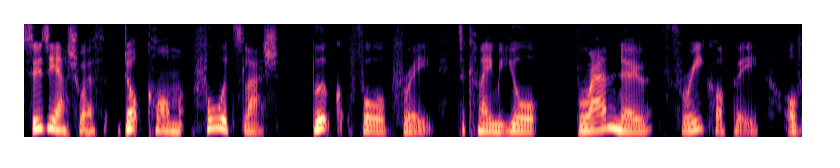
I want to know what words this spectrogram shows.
suzyashworth.com forward slash book for free to claim your brand new free copy of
